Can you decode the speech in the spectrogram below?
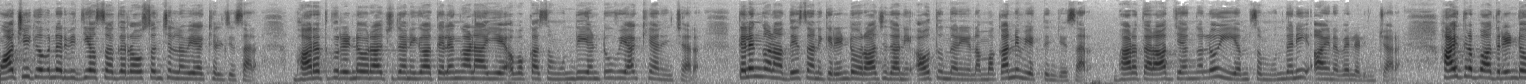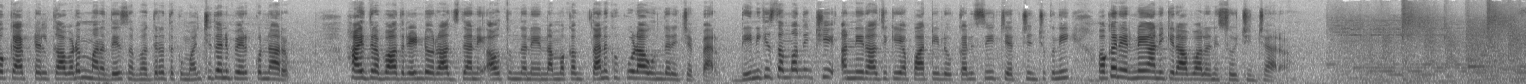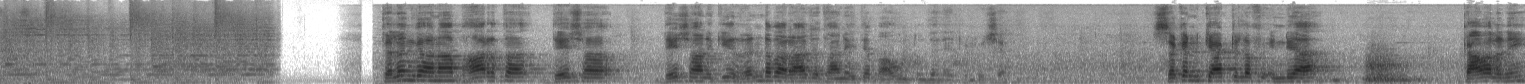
మాజీ గవర్నర్ విద్యాసాగర్ రావు సంచలన వ్యాఖ్యలు చేశారు. భారత్కు రెండవ రాజధానిగా తెలంగాణ అయ్యే అవకాశం ఉంది అంటూ వ్యాఖ్యానించారు. తెలంగాణ దేశానికి రెండో రాజధాని అవుతుందనే నమ్మకాన్ని వ్యక్తం చేశారు. భారత రాజ్యాంగంలో ఈ అంశం ఉందని ఆయన వెల్లడించారు. హైదరాబాద్ రెండో క్యాపిటల్ కావడం మన దేశ భద్రతకు మంచిదని పేర్కొన్నారు. హైదరాబాద్ రెండో రాజధాని అవుతుందనే నమ్మకం తనకు కూడా ఉందని చెప్పారు. దీనికి సంబంధించి అన్ని రాజకీయ పార్టీలు కలిసి చర్చించుకుని ఒక నిర్ణయానికి రావాలని సూచించారు. తెలంగాణ భారత దేశ దేశానికి రెండవ రాజధాని అయితే బాగుంటుంది అనేటువంటి విషయం. సెకండ్ క్యాపిటల్ ఆఫ్ ఇండియా కావాలని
